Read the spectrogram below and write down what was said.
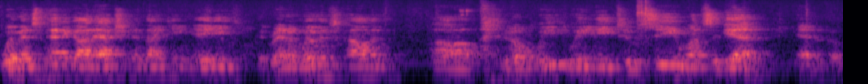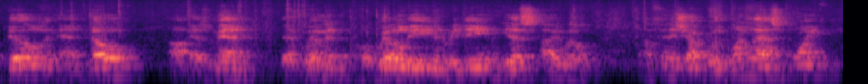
Women's Pentagon Action in 1980, the Greenham Women's Common, uh, you know, we, we need to see once again and build and know uh, as men that women will lead and redeem. Yes, I will uh, finish up with one last point,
